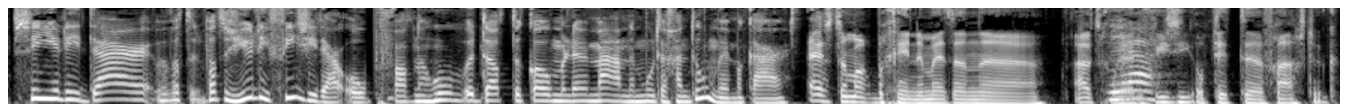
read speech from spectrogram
Zien jullie daar, wat, wat is jullie visie daarop? Van hoe we dat de komende maanden moeten gaan doen met elkaar? Esther mag beginnen met een uh, uitgebreide ja. visie op dit uh, vraagstuk.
